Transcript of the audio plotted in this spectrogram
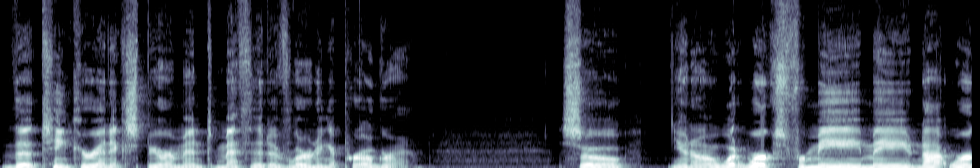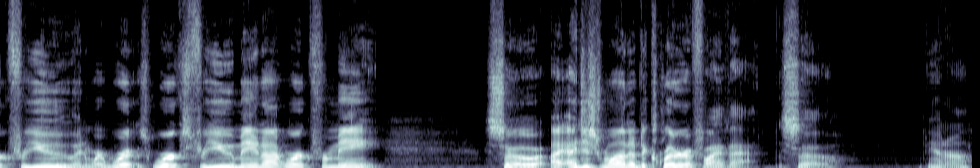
the tinker and experiment method of learning a program. So, you know, what works for me may not work for you, and what works works for you may not work for me. So I, I just wanted to clarify that. So, you know.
